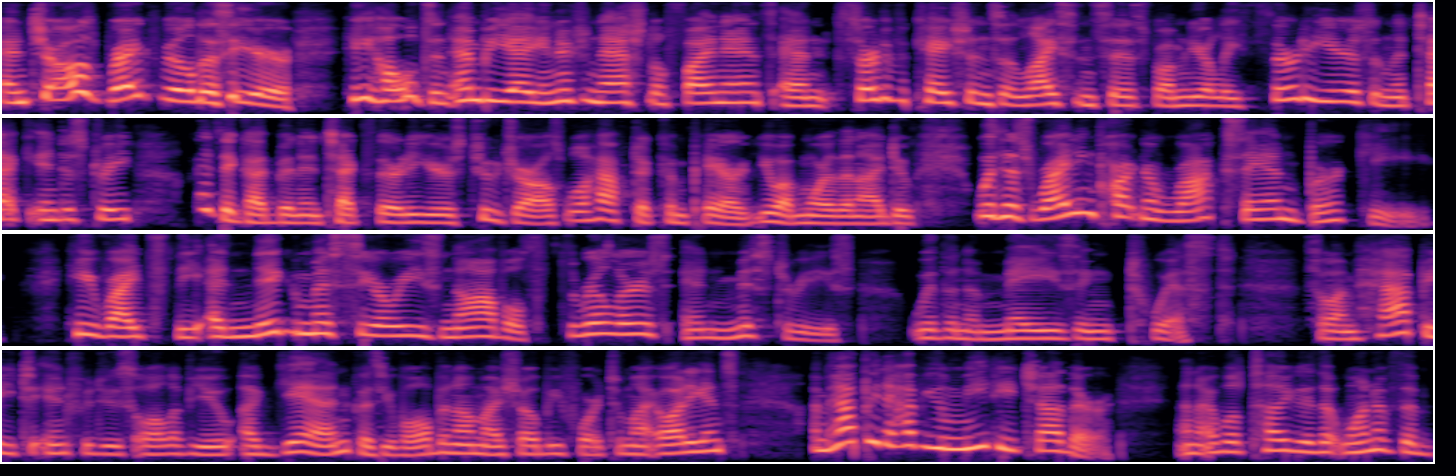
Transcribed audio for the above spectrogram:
And Charles Breakfield is here. He holds an MBA in international finance and certifications and licenses from nearly 30 years in the tech industry. I think I've been in tech 30 years too, Charles. We'll have to compare. You have more than I do. With his writing partner, Roxanne Burkey. He writes the Enigma series novels, thrillers, and mysteries with an amazing twist. So I'm happy to introduce all of you again, because you've all been on my show before, to my audience. I'm happy to have you meet each other. And I will tell you that one of the,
